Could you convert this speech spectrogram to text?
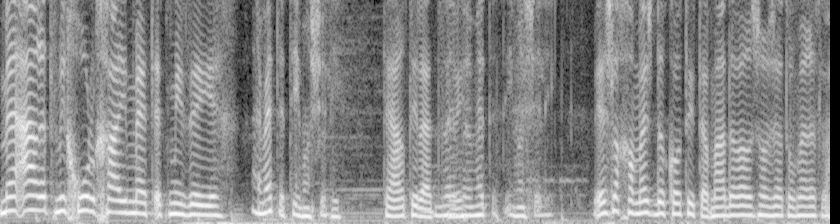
מהארץ, מחו"ל, חי, מת, את מי זה יהיה. האמת, את אימא שלי. תיארתי זה לעצמי. באמת את אימא שלי. ויש לך חמש דקות איתה, מה הדבר הראשון שאת אומרת לה?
